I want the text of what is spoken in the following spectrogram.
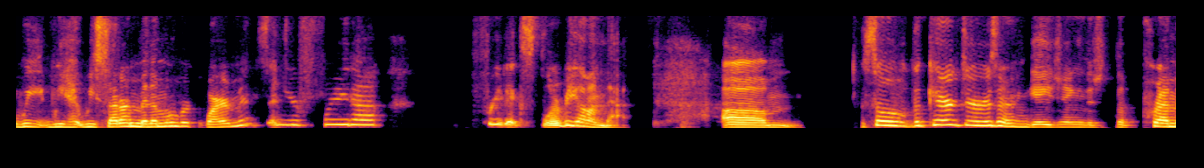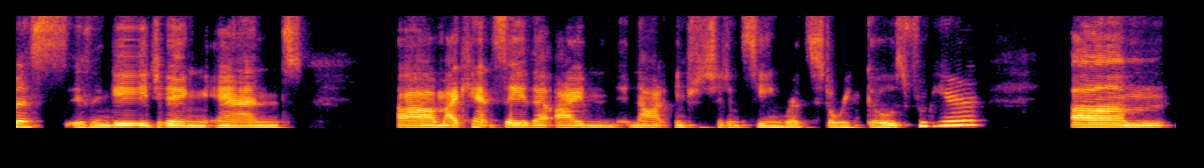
we we we set our minimum requirements, and you're free to free to explore beyond that. Um, so the characters are engaging. The, the premise is engaging, and um, I can't say that I'm not interested in seeing where the story goes from here. Um,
